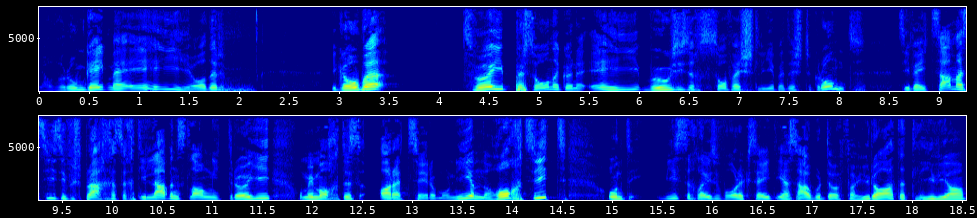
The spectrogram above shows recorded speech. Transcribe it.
Ja, warum geht man Ehe ein, oder? Ich glaube, Zwei Personen gehen Ehe ein, weil sie sich so fest lieben. Das ist der Grund. Sie wollen zusammen sein, sie versprechen sich die lebenslange Treue und wir machen das an einer Zeremonie, an einer Hochzeit. Und wie es der Kleusel vorher gesagt ich habe selber heiraten, Livia.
